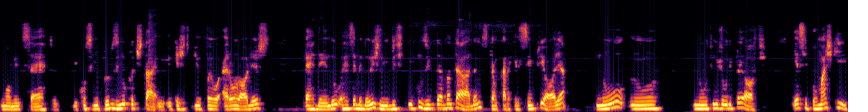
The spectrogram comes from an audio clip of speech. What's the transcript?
no momento certo, de conseguir produzir no clutch time. E o que a gente viu foi o Aaron Rodgers perdendo recebedores livres, inclusive Devante Adams, que é um cara que ele sempre olha no, no, no último jogo de playoff. E assim, por mais que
